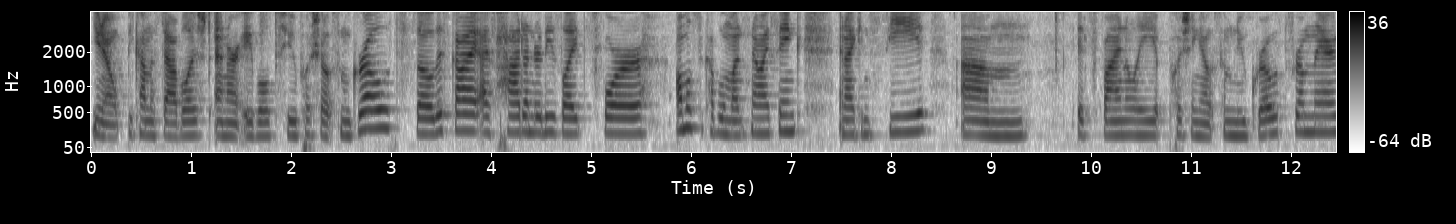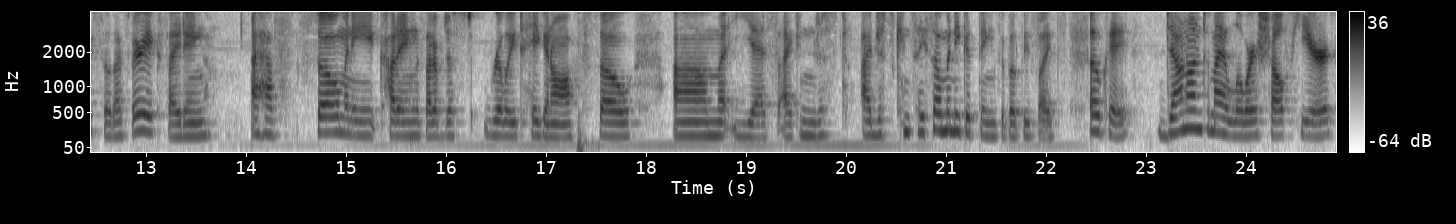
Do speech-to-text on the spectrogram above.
you know, become established and are able to push out some growth. So this guy I've had under these lights for almost a couple months now, I think, and I can see um, it's finally pushing out some new growth from there, so that's very exciting. I have so many cuttings that have just really taken off, so um, yes, I can just, I just can say so many good things about these lights. Okay, down onto my lower shelf here,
